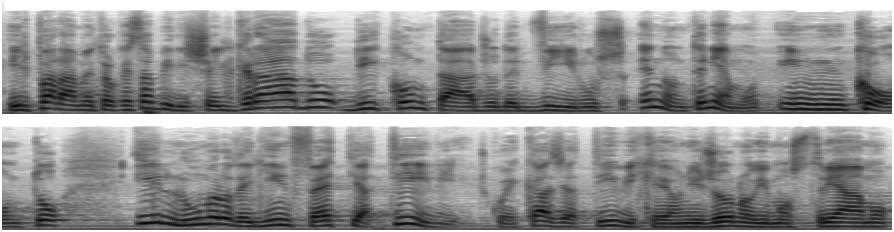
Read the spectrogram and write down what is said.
il parametro che stabilisce il grado di contagio del virus e non teniamo in conto il numero degli infetti attivi, quei casi attivi che ogni giorno vi mostriamo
